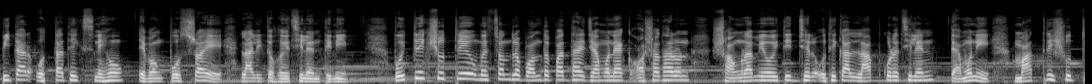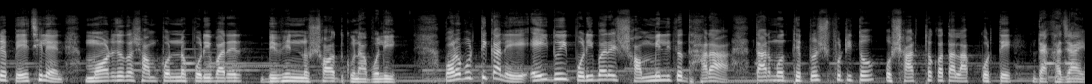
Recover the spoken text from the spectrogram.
পিতার অত্যাধিক স্নেহ এবং প্রশ্রয়ে লালিত হয়েছিলেন তিনি। পৈতৃক সূত্রে উমেশচন্দ্র বন্দ্যোপাধ্যায় যেমন এক অসাধারণ সংগ্রামী ঐতিহ্যের অধিকার লাভ করেছিলেন, তেমনি মাতৃসূত্রে পেয়েছিলেন মর্যাদা সম্পন্ন পরিবারের বিভিন্ন সৎ গুণাবলী পরবর্তীকালে এই দুই পরিবারের সম্মিলিত ধারা তার মধ্যে প্রস্ফুটিত ও সার্থকতা লাভ করতে দেখা যায়।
